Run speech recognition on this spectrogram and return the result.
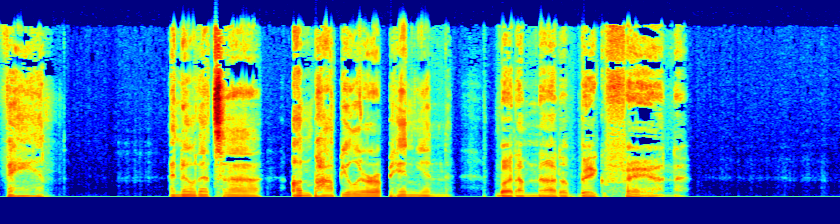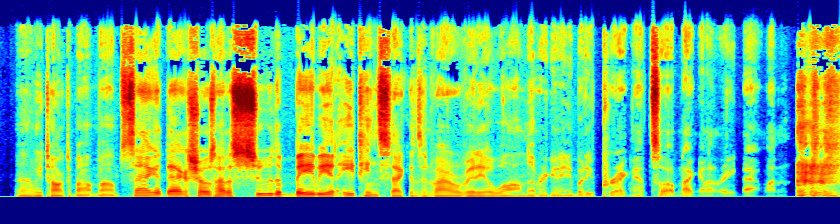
fan. I know that's a unpopular opinion, but I'm not a big fan. Uh, we talked about Bob Saget. Shows how to soothe a baby in 18 seconds in viral video. Well, I'll never get anybody pregnant, so I'm not going to read that one.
